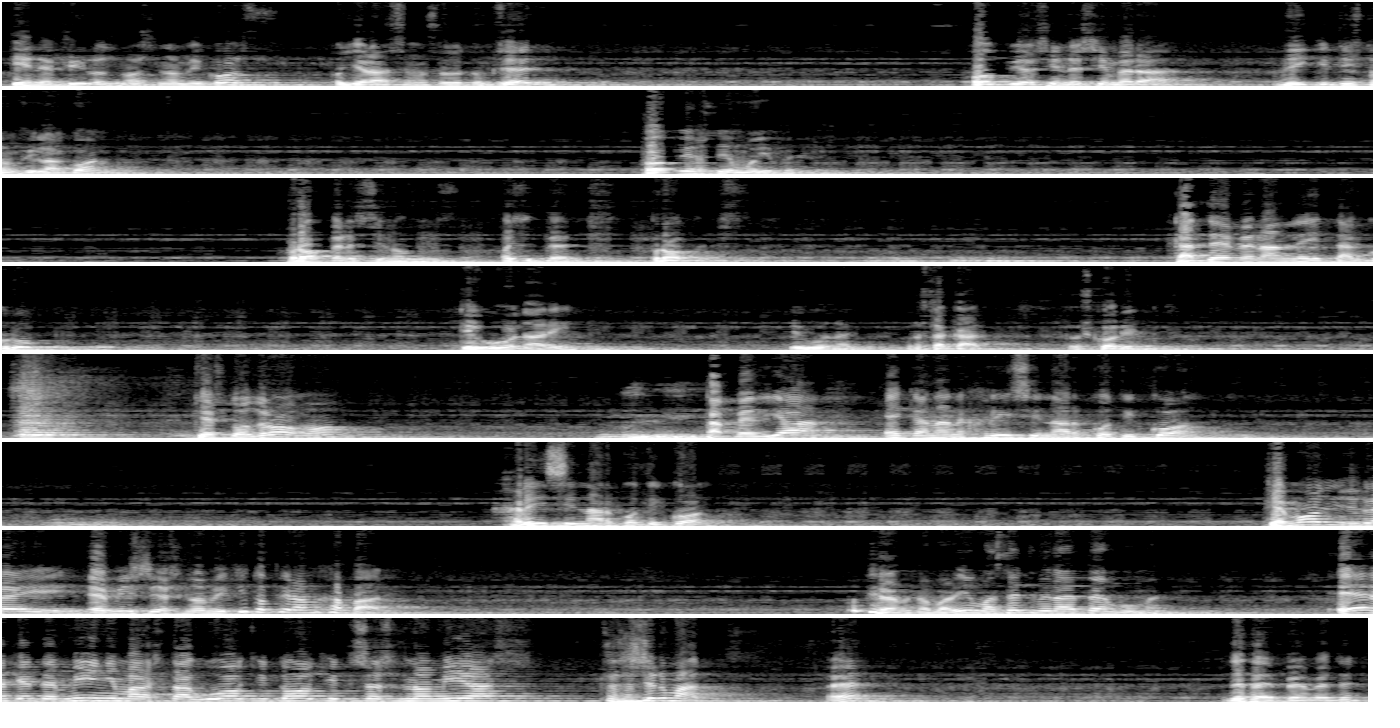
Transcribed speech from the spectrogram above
είναι φίλος μας αστυνομικός, ο Γεράσιμος εδώ το ξέρει, ο οποίος είναι σήμερα διοικητής των φυλακών, ο οποίος τι μου είπε; Πρόπερση νομίζω, όχι πέρυσι, πρόπερση. Κατέβαιναν λέει τα γκρουπ, τη Γούναρη, τη Γούναρη, προς τα κάτω, το σκορίνο. Και στον δρόμο τα παιδιά έκαναν χρήση ναρκωτικών. Χρήση ναρκωτικών. Και μόλις λέει εμείς οι αστυνομικοί το πήραμε χαμπάρι. Το πήραμε χαμπάρι, είμαστε έτοιμοι να επέμβουμε. Έρχεται μήνυμα στα walkie-talkie της αστυνομίας στους ασυρμάτες. Ε; Δεν θα επέμβετε.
